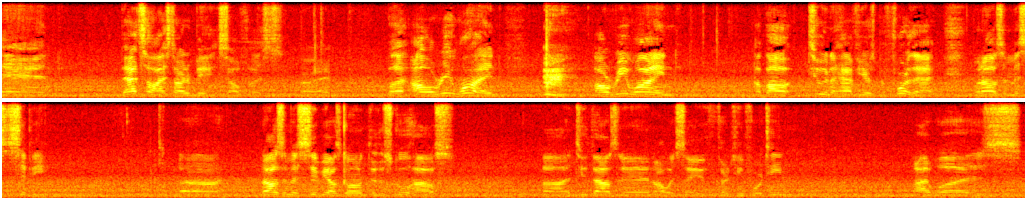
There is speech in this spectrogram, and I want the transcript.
and that's how I started being selfless. All right, but I'll rewind. I'll rewind about two and a half years before that when I was in Mississippi. Uh, when I was in Mississippi, I was going through the schoolhouse uh, in 2000, and I would say 13, 14. I was, uh,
